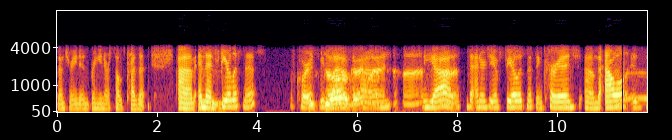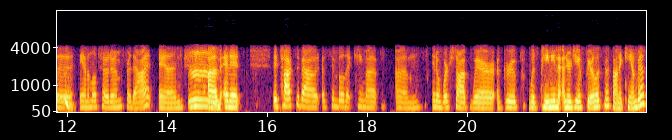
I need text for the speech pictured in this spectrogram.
centering and bringing ourselves present. Um, and then Mhm. fearlessness, of course, we oh, love. good um, one. Uh-huh. yeah, uh-huh. the energy of fearlessness and courage. Um, the owl is the animal totem for that, and Mm. um, and it it talks about a symbol that came up um, in a workshop where a group was painting the energy of fearlessness on a canvas,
